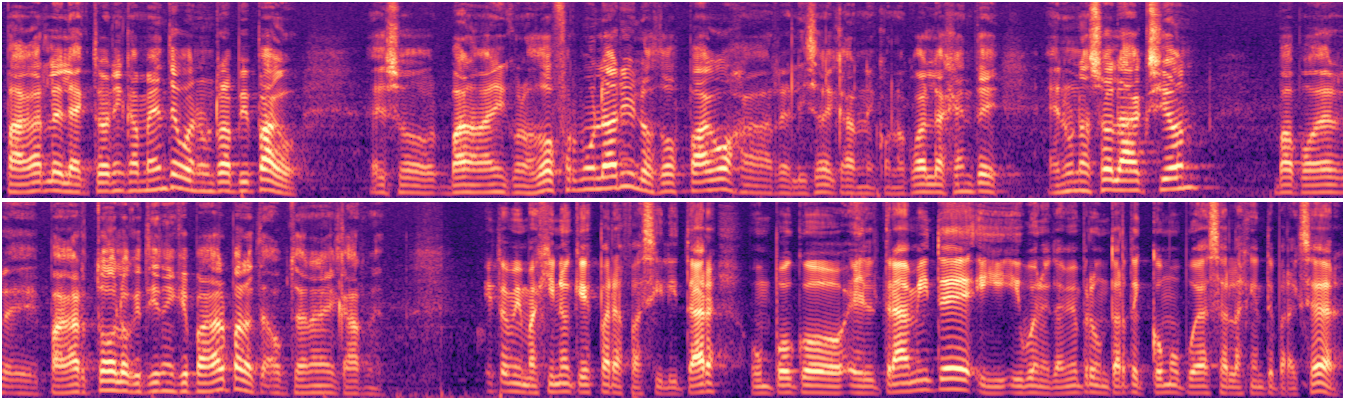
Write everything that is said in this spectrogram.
pagarla electrónicamente o en un pago. Eso van a venir con los dos formularios y los dos pagos a realizar el carnet, con lo cual la gente en una sola acción va a poder eh, pagar todo lo que tiene que pagar para obtener el carnet. Esto me imagino que es para facilitar un poco el trámite y, bueno, también preguntarte cómo puede hacer la gente para acceder.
